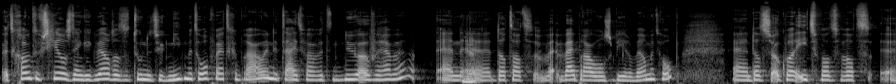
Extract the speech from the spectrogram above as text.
het grote verschil is denk ik wel dat het toen natuurlijk niet met hop werd gebrouwen... in de tijd waar we het nu over hebben. En Ja. eh, dat dat, wij- brouwen onze bieren wel met hop. En dat is ook wel iets wat, wat eh,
